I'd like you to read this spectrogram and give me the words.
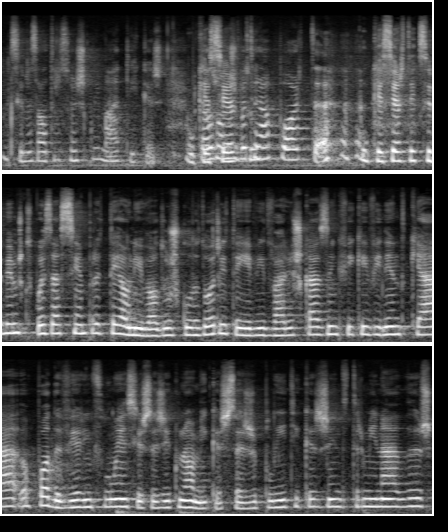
tem que ser as alterações climáticas. O que é certo, bater à porta. O que é certo é que sabemos que depois há sempre, até ao nível dos reguladores, e tem havido vários casos em que fica evidente que há ou pode haver influências, seja económicas, seja políticas, em determinados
